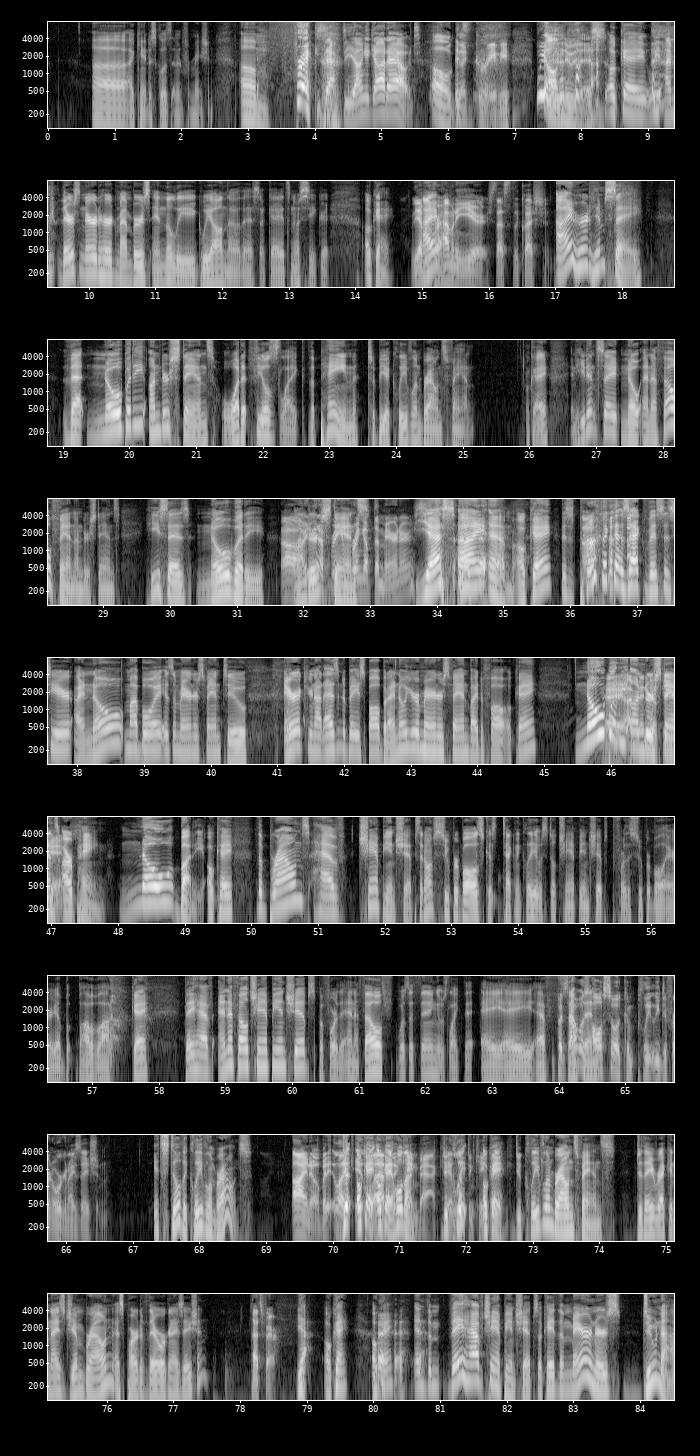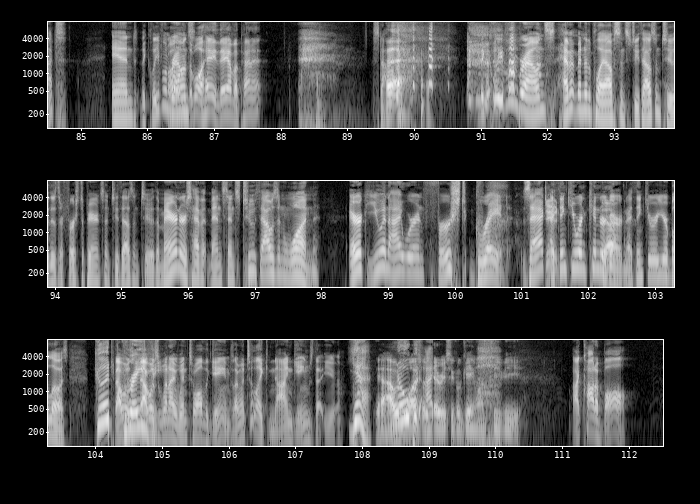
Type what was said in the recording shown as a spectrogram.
uh I can't disclose that information. Um Frick, Zach DeYoung, it got out. oh good It's- gravy. We all knew this. Okay. We I'm there's nerd herd members in the league. We all know this, okay? It's no secret. Okay. Yeah, but I- for how many years? That's the question. I heard him say that nobody understands what it feels like, the pain to be a Cleveland Browns fan. Okay? And he didn't say no NFL fan understands. He says nobody understands. Oh, are you freaking understands. bring up the Mariners? Yes, I am. Okay? This is oh. perfect that Zach Viss is here. I know my boy is a Mariners fan too. Eric, you're not as into baseball, but I know you're a Mariners fan by default, okay? Nobody Hey, I've been to a few understands our pain. Nobody, okay? The Browns have championships. They don't have Super Bowls because technically it was still championships before the Super Bowl area, blah, blah, blah, blah. Okay? They have NFL championships before the NFL was a thing. It was like the AAF. But that was also a completely different organization. It's still the Cleveland Browns. I know, but it, like Do- it okay, left okay, hold on. back. Do it Cle- left and came okay, back. do Cleveland Browns fans do they recognize Jim Brown as part of their organization? That's fair. Yeah. Okay. Okay. and the they have championships. Okay. The Mariners do not, and the Cleveland Well, Browns well, hey, they have a pennant. stop. the Cleveland Browns haven't been to the playoffs since 2002. This is their first appearance in 2002. The Mariners haven't been since 2001. Eric, you and I were in first grade. Zach, I think you were in kindergarten. I think you were a year below us. Good That was gravy. that was when I went to all the games. I went to like nine games that year. yeah. Yeah, I would nobody- watch like I- every single game on TV. I caught a ball.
